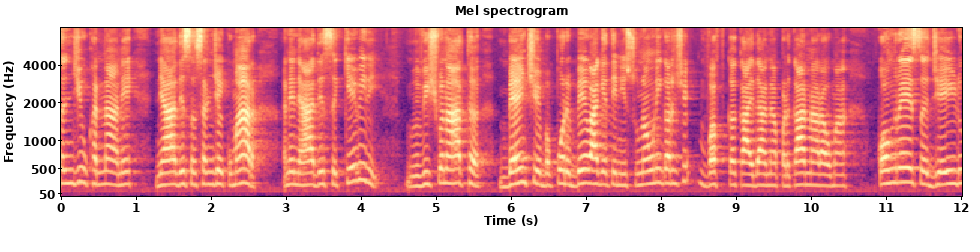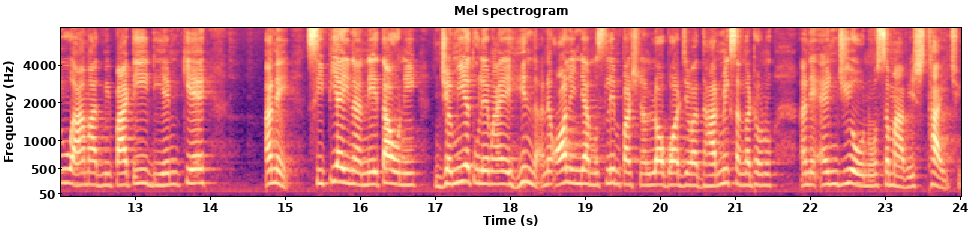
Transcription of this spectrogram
સંજીવ ખન્ના અને ન્યાયાધીશ સંજય કુમાર અને ન્યાયાધીશ કેવી વિશ્વનાથ બેન્ચે બપોરે બે વાગે તેની સુનાવણી કરશે. વફક કાયદાના પડકારનારાઓમાં કોંગ્રેસ જેડીયુ આમ આદમી પાર્ટી, ડીએમકે અને સીપીઆઈના નેતાઓની જમિયત ઉલેમાએ હિન્દ અને All India Muslim personal law board જેવા ધાર્મિક સંગઠનો અને એનજીઓનો સમાવેશ થાય છે.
